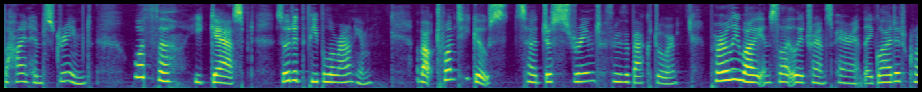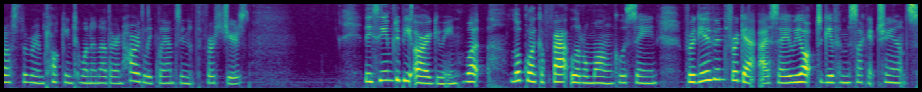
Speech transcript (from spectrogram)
behind him screamed. What the? he gasped. So did the people around him. About twenty ghosts had just streamed through the back door. Pearly white and slightly transparent, they glided across the room, talking to one another and hardly glancing at the first years. They seemed to be arguing. What looked like a fat little monk was saying, Forgive and forget, I say. We ought to give him a second chance.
